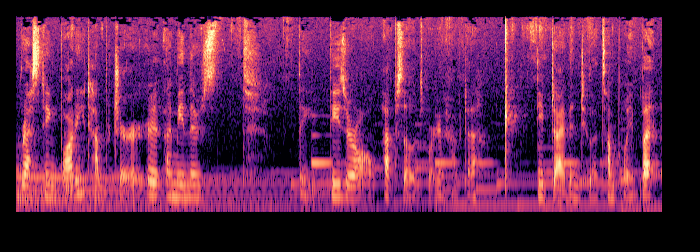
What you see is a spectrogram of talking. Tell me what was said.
resting body temperature. I mean, there's the, these are all episodes we're gonna have to deep dive into at some point, but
